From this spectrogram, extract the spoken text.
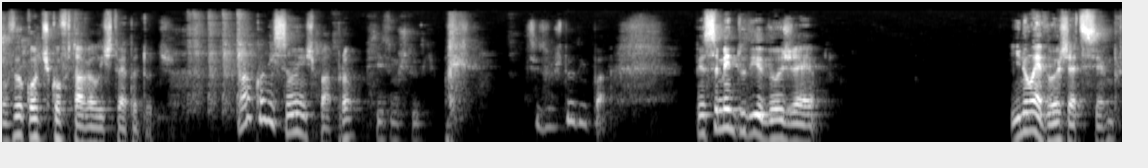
A ver o quão desconfortável isto é para todos. Não há condições, pá. Pronto, preciso de um estúdio. preciso de um estúdio, pá. Pensamento do dia de hoje é. E não é de hoje, é de sempre.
